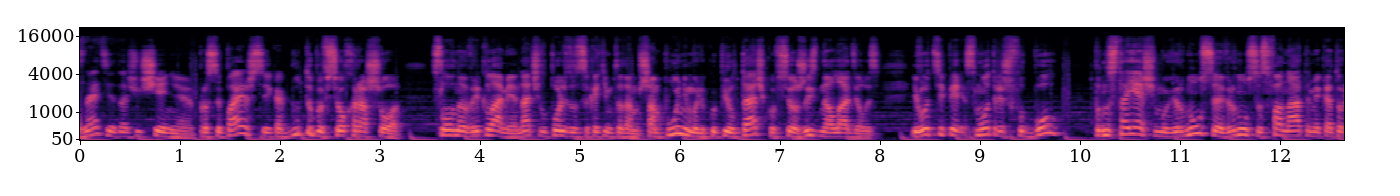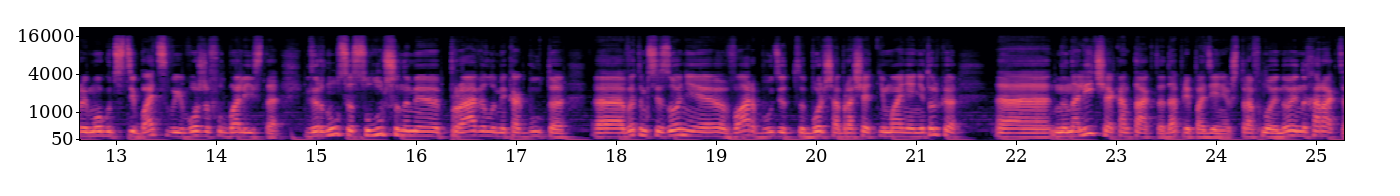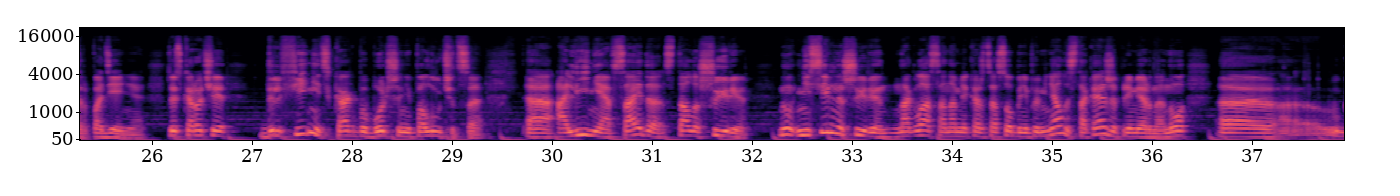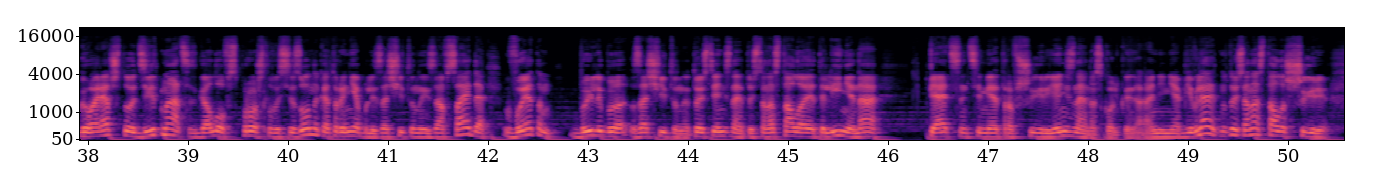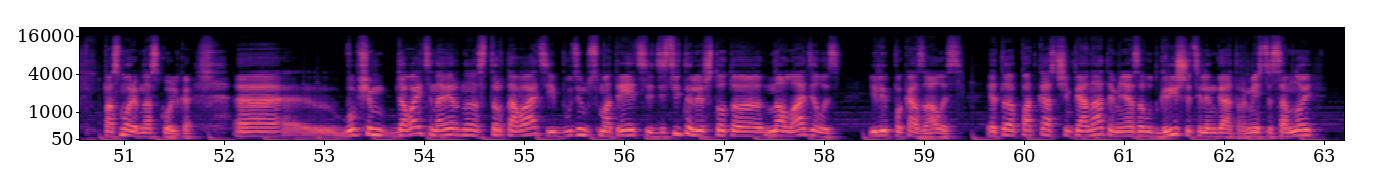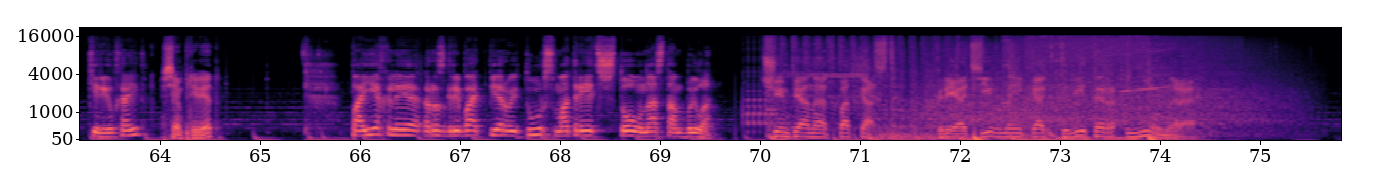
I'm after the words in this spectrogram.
знаете, это ощущение, просыпаешься и как будто бы все хорошо. Словно в рекламе начал пользоваться каким-то там шампунем или купил тачку, все, жизнь наладилась. И вот теперь смотришь футбол, по-настоящему вернулся, вернулся с фанатами, которые могут стебать своего же футболиста, вернулся с улучшенными правилами, как будто э, в этом сезоне ВАР будет больше обращать внимание не только э, на наличие контакта, да, при падениях штрафной, но и на характер падения. То есть, короче, дельфинить как бы больше не получится, э, а линия офсайда стала шире ну, не сильно шире, на глаз она, мне кажется, особо не поменялась, такая же примерно, но э, говорят, что 19 голов с прошлого сезона, которые не были засчитаны из офсайда, в этом были бы засчитаны. То есть, я не знаю, то есть она стала, эта линия, на 5 сантиметров шире. Я не знаю, насколько они не объявляют, но то есть она стала шире. Посмотрим, насколько. Э, в общем, давайте, наверное, стартовать и будем смотреть, действительно ли что-то наладилось или показалось. Это подкаст чемпионата. Меня зовут Гриша Теленгатор. Вместе со мной Кирилл Хаид. Всем привет. Поехали разгребать первый тур, смотреть, что у нас там было. Чемпионат подкаст. Креативный, как твиттер Нилнера.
